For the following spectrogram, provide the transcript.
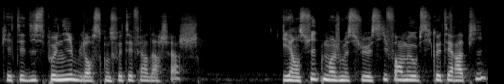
qui étaient disponibles lorsqu'on souhaitait faire de la recherche. Et ensuite, moi, je me suis aussi formée aux psychothérapies.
